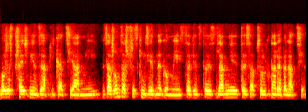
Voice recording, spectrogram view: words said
możesz przejść między aplikacjami, zarządzasz wszystkim z jednego miejsca, więc to jest dla mnie to jest absolutna rewelacja.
